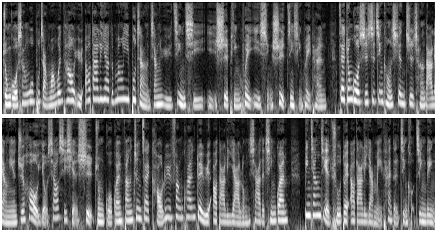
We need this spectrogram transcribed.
中国商务部长王文涛与澳大利亚的贸易部长将于近期以视频会议形式进行会谈。在中国实施进口限制长达两年之后，有消息显示，中国官方正在考虑放宽对于澳大利亚龙虾的清关，并将解除对澳大利亚煤炭的进口禁令。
